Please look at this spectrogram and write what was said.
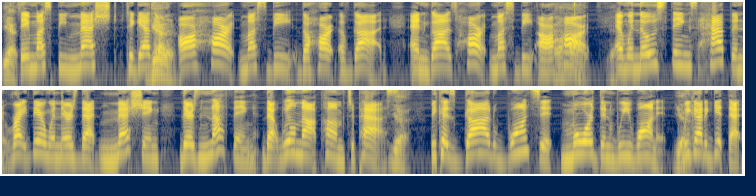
Yes. They must be meshed together. Together. Our heart must be the heart of God, and God's heart must be our, Our heart. heart, yeah. And when those things happen right there, when there's that meshing, there's nothing that will not come to pass. Yeah. Because God wants it more than we want it. Yeah. We got to get that.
